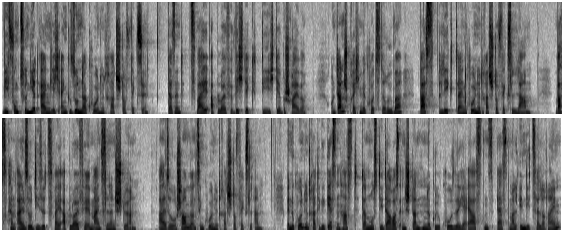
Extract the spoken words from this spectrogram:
wie funktioniert eigentlich ein gesunder Kohlenhydratstoffwechsel. Da sind zwei Abläufe wichtig, die ich dir beschreibe. Und dann sprechen wir kurz darüber, was legt deinen Kohlenhydratstoffwechsel lahm. Was kann also diese zwei Abläufe im Einzelnen stören? Also schauen wir uns den Kohlenhydratstoffwechsel an. Wenn du Kohlenhydrate gegessen hast, dann muss die daraus entstandene Glucose ja erstens erstmal in die Zelle rein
